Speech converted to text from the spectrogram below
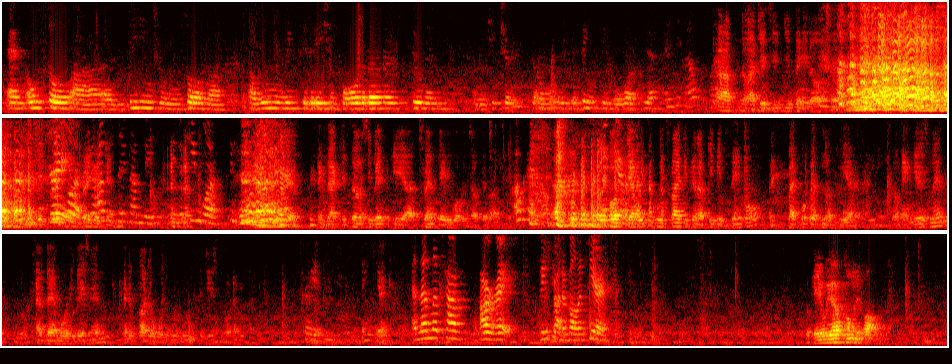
and also uh, leading to sort of a, a win-win situation for all the learners, students, and the teachers. So we we think it will work, yeah. Anything else? Uh, no, actually, you, you said it all. Great. Teamwork, Very you good, have to yeah. say something. It's a teamwork. Exactly, so she basically uh, translated what we talked about. Okay. Thank for- you. Yeah, we, we try to kind of keep it simple, by focusing on three areas. So engagement, and then motivation, and the final win-win situation for everybody. Great. Thank you. And then let's have, all right, we've got a volunteer. Okay, we are from Nepal.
